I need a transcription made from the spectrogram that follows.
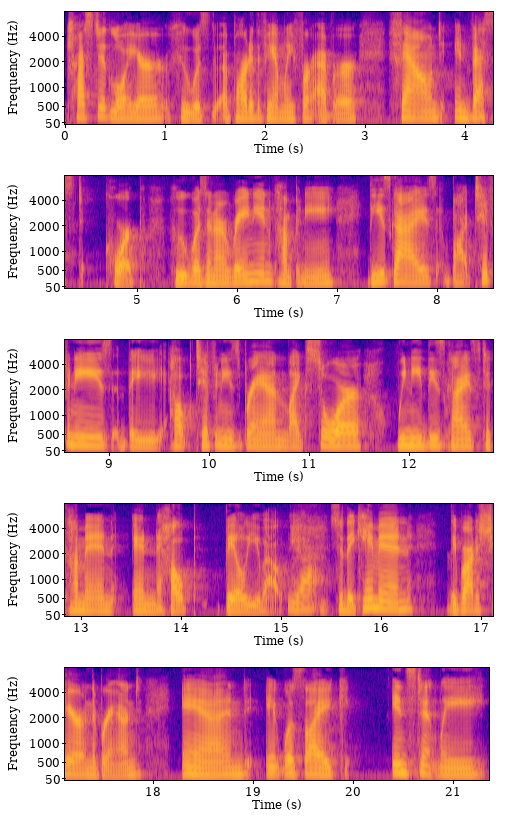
trusted lawyer, who was a part of the family forever, found Invest Corp, who was an Iranian company. These guys bought Tiffany's. They helped Tiffany's brand like soar. We need these guys to come in and help bail you out. Yeah. So they came in, they brought a share in the brand, and it was like instantly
